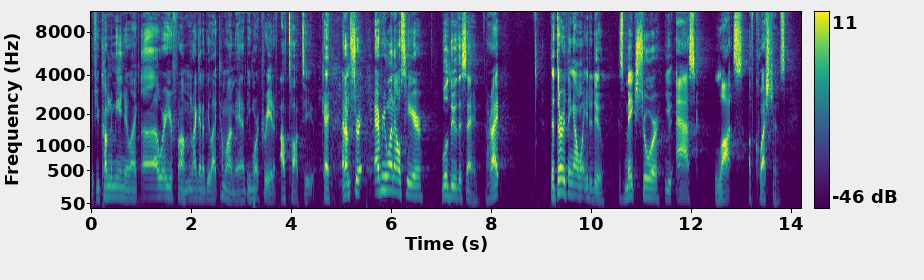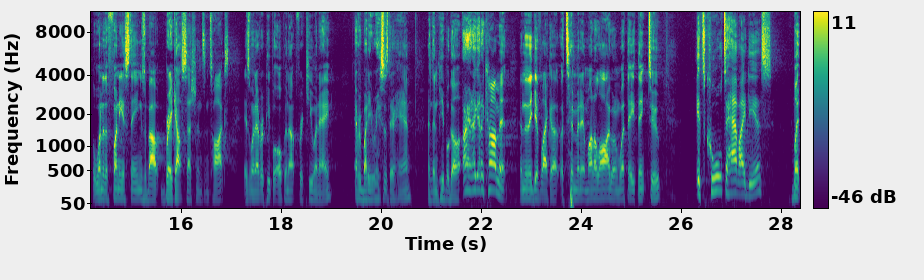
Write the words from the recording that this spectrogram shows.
If you come to me and you're like, uh, where are you from? I'm not gonna be like, come on, man, be more creative. I'll talk to you, okay? And I'm sure everyone else here will do the same, all right? The third thing I want you to do is make sure you ask lots of questions. One of the funniest things about breakout sessions and talks is whenever people open up for Q&A, everybody raises their hand, and then people go, all right, I got a comment. And then they give like a, a 10 minute monologue on what they think too. It's cool to have ideas, but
